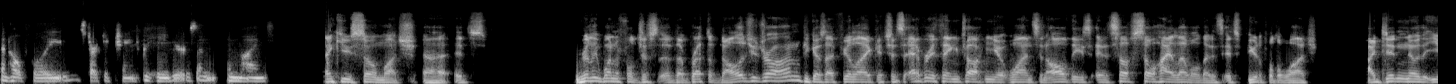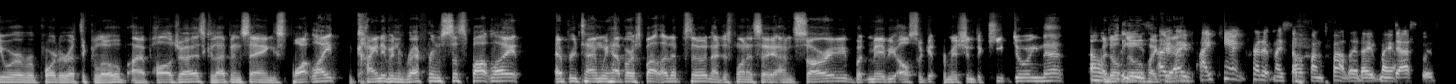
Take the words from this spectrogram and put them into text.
and hopefully start to change behaviors and, and minds. Thank you so much. Uh, it's really wonderful just the breadth of knowledge you draw on because I feel like it's just everything talking at once and all these, and it's so, so high level that it's, it's beautiful to watch. I didn't know that you were a reporter at the Globe. I apologize because I've been saying Spotlight, kind of in reference to Spotlight, every time we have our Spotlight episode. And I just want to say I'm sorry, but maybe also get permission to keep doing that. Oh, I don't please. know if I can. I, I, can't credit myself on Spotlight. I, my desk was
